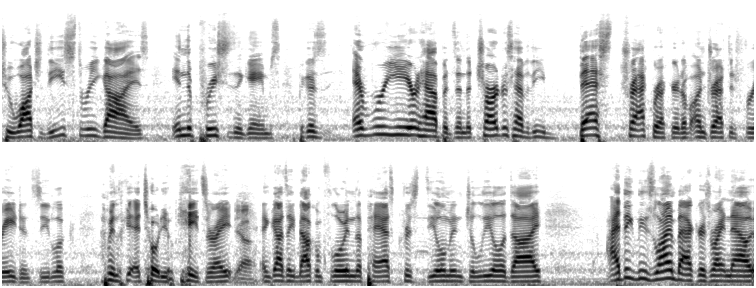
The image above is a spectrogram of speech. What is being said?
to watch these three guys in the preseason games because every year it happens, and the Chargers have the best track record of undrafted free agents. You look, I mean, look at Antonio Gates, right? Yeah. And guys like Malcolm Floyd in the past, Kris Dielman, Jahleel Addae. I think these linebackers right now,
